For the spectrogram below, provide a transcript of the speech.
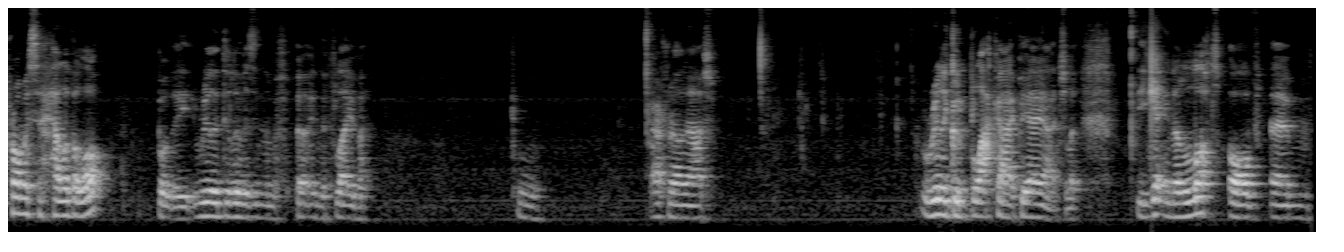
promise a hell of a lot, but it really delivers in the uh, in the flavour. Mm. That's really nice. Really good black IPA actually. You're getting a lot of um,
